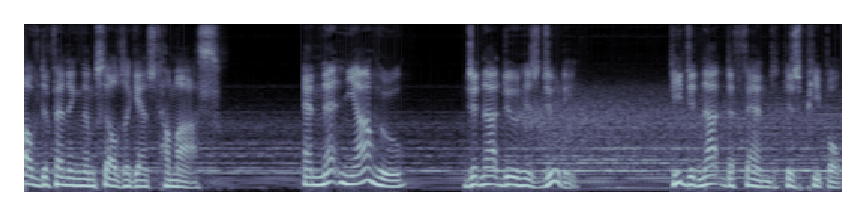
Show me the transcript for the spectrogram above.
of defending themselves against Hamas. And Netanyahu did not do his duty. He did not defend his people.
